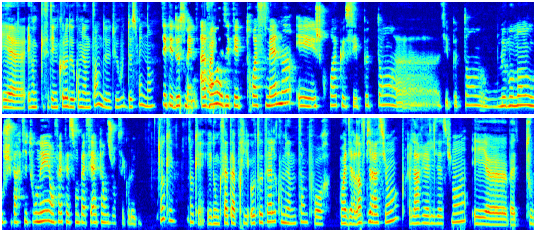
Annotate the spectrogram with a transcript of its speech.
et, euh, et, donc, c'était une colo de combien de temps? De, de, Deux semaines, non? C'était deux semaines. Avant, ouais. elles étaient trois semaines, et je crois que c'est peu de temps, euh, c'est peu de temps, le moment où je suis partie tourner, en fait, elles sont passées à 15 jours, ces colonies. Ok, ok. Et donc, ça t'a pris au total combien de temps pour, on va dire, l'inspiration, la réalisation et euh, bah, tout,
